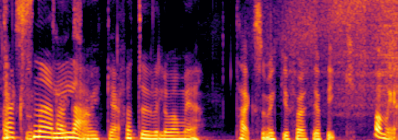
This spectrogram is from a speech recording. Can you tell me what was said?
Tack, så- snälla tack så för att du ville vara med. Tack så mycket för att jag fick vara med.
